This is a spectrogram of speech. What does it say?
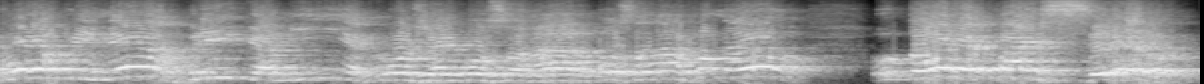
foi a primeira briga minha com o Jair Bolsonaro. O Bolsonaro falou: não, o Dória é parceiro.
